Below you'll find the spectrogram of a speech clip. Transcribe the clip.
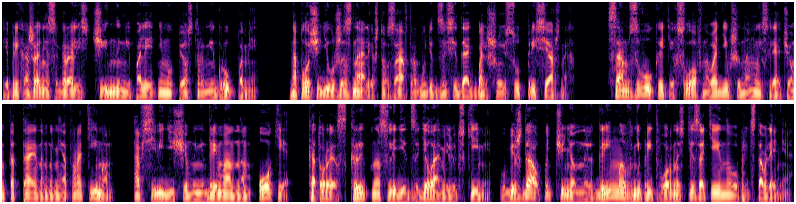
и прихожане собирались чинными по-летнему пестрыми группами, на площади уже знали, что завтра будет заседать большой суд присяжных. Сам звук этих слов, наводивший на мысли о чем-то тайном и неотвратимом, о всевидящем и недреманном оке, которое скрытно следит за делами людскими, убеждал подчиненных Гримма в непритворности затеянного представления.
